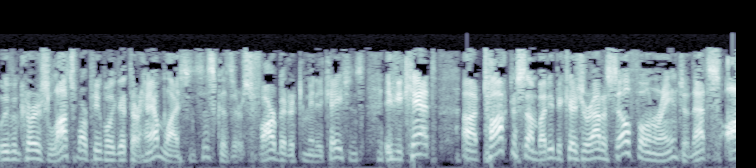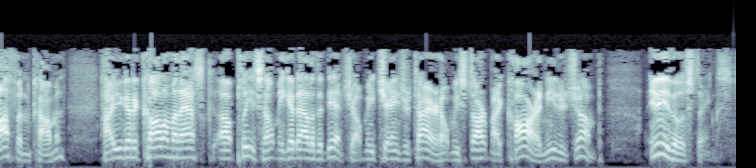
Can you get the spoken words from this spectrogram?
we've encouraged lots more people to get their ham licenses because there's far better communications. If you can't uh, talk to somebody because you're out of cell phone range, and that's often common, how are you going to call them and ask, uh, "Please help me get out of the ditch, help me change a tire, help me start my car, I need a jump," any of those things.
